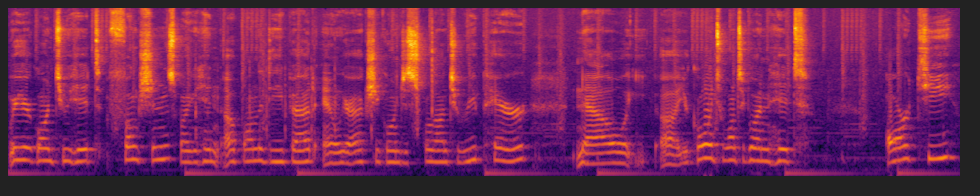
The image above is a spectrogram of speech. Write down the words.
We are going to hit functions by hitting up on the D-pad, and we are actually going to scroll down to repair. Now, uh, you're going to want to go ahead and hit RT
